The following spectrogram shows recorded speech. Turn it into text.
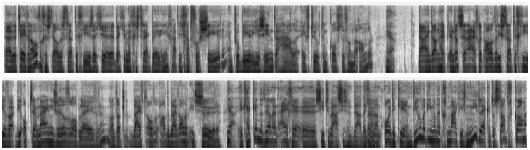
Eh, de tegenovergestelde strategie is dat je, dat je er met gestrekt been ingaat. Dat je gaat forceren en proberen je zin te halen, eventueel ten koste van de ander. Ja. Nou, en, dan heb, en dat zijn eigenlijk alle drie strategieën waar, die op termijn niet zo heel veel opleveren. Want dat blijft altijd, er blijft altijd iets zeuren. Ja, ik herken dat wel uit eigen eh, situaties inderdaad. Dat je Ja. dan ooit een keer een deal met iemand hebt gemaakt, die is niet lekker tot stand gekomen.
